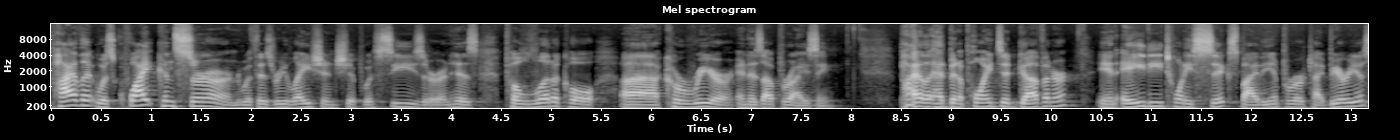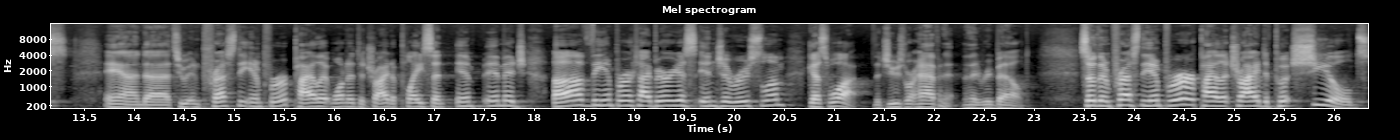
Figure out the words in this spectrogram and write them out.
Pilate was quite concerned with his relationship with Caesar and his political uh, career and his uprising. Pilate had been appointed governor in AD 26 by the Emperor Tiberius. And uh, to impress the emperor, Pilate wanted to try to place an Im- image of the Emperor Tiberius in Jerusalem. Guess what? The Jews weren't having it, and they rebelled. So to impress the emperor, Pilate tried to put shields,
